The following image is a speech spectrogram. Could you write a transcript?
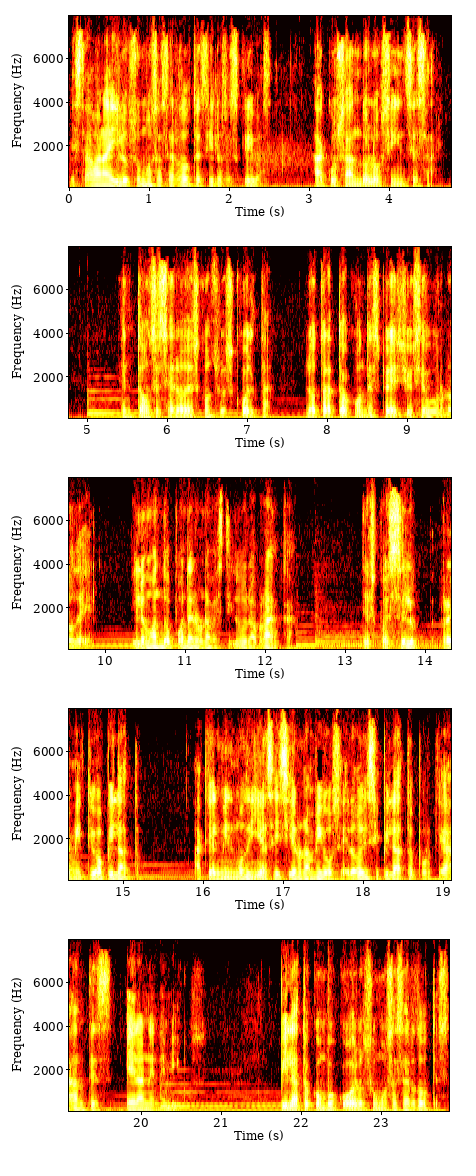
Estaban ahí los sumos sacerdotes y los escribas, acusándolo sin cesar. Entonces Herodes con su escolta lo trató con desprecio y se burló de él, y lo mandó poner una vestidura blanca. Después se lo remitió a Pilato Aquel mismo día se hicieron amigos Herodes y Pilato porque antes eran enemigos. Pilato convocó a los sumos sacerdotes,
